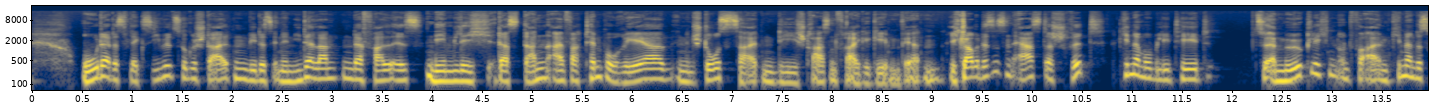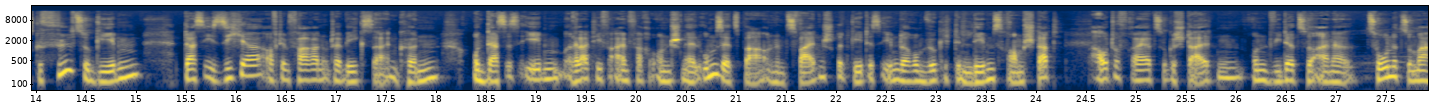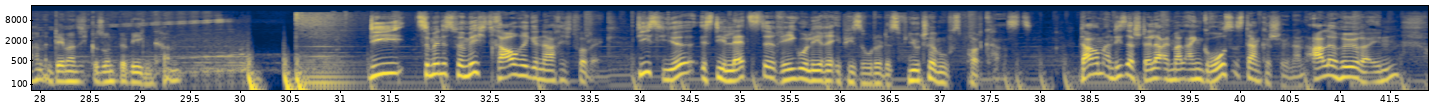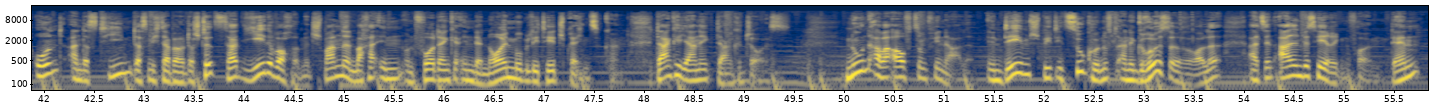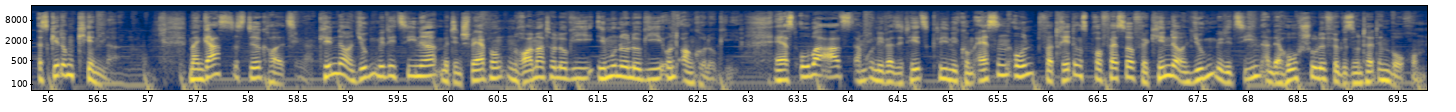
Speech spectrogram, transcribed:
oder das flexibel zu gestalten, wie das in den Niederlanden der Fall ist, nämlich, dass dann einfach temporär in den Stoßzeiten die Straßen freigegeben werden. Ich glaube, das ist ein erster Schritt, Kindermobilität zu ermöglichen und vor allem Kindern das Gefühl zu geben, dass sie sicher auf dem Fahrrad unterwegs sein können. Und das ist eben relativ einfach und schnell umsetzbar. Und im zweiten Schritt geht es eben darum, wirklich den Lebensraum Stadt autofreier zu gestalten und wieder zu einer Zone zu machen, in der man sich gesund bewegen kann. Die zumindest für mich traurige Nachricht vorweg. Dies hier ist die letzte reguläre Episode des Future Moves Podcasts. Darum an dieser Stelle einmal ein großes Dankeschön an alle HörerInnen und an das Team, das mich dabei unterstützt hat, jede Woche mit spannenden MacherInnen und VordenkerInnen der neuen Mobilität sprechen zu können. Danke Yannick, danke Joyce. Nun aber auf zum Finale. In dem spielt die Zukunft eine größere Rolle als in allen bisherigen Folgen, denn es geht um Kinder. Mein Gast ist Dirk Holzinger, Kinder- und Jugendmediziner mit den Schwerpunkten Rheumatologie, Immunologie und Onkologie. Er ist Oberarzt am Universitätsklinikum Essen und Vertretungsprofessor für Kinder- und Jugendmedizin an der Hochschule für Gesundheit in Bochum.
